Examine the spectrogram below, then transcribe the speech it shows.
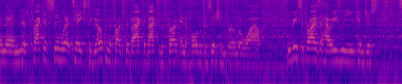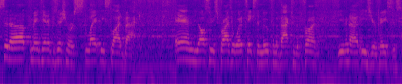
And then just practice seeing what it takes to go from the front to the back, the back to the front, and to hold a position for a little while. You'll be surprised at how easily you can just sit up, maintain a position, or slightly slide back. And you'll also be surprised at what it takes to move from the back to the front, even at easier paces.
